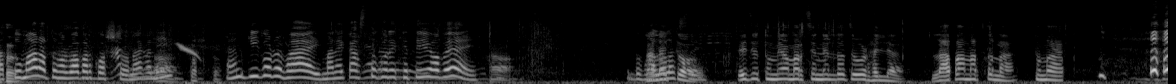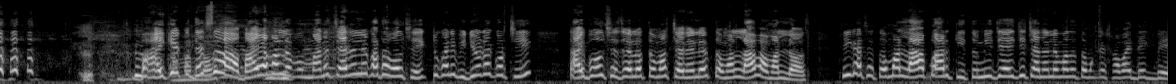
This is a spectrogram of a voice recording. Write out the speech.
আর তোমার আর তোমার বাবার কষ্ট না খালি? কষ্ট। এখন কি করবে ভাই? মানে কাজ তো করে খেতেই হবে। হ্যাঁ। কিন্তু ভালো লাগছে। এই যে তুমি আমার চ্যানেলটা তো উঠাইলা লাভ আমার তো না তোমার। ভাইকে দেখছ? ভাই আমার মানে চ্যানেলের কথা বলছে। একটুখানি ভিডিওটা করছি। তাই বলছে যে হলো তোমার চ্যানেলে তোমার লাভ আমার লস। ঠিক আছে তোমার লাভ আর কি? তুমি যে এই যে চ্যানেলের মধ্যে তোমাকে সবাই দেখবে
